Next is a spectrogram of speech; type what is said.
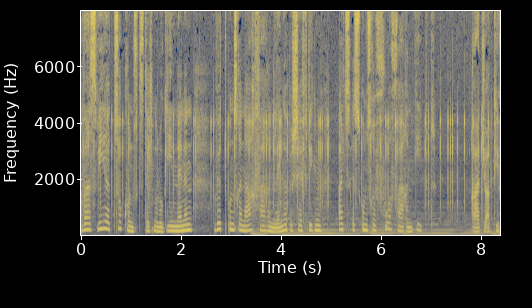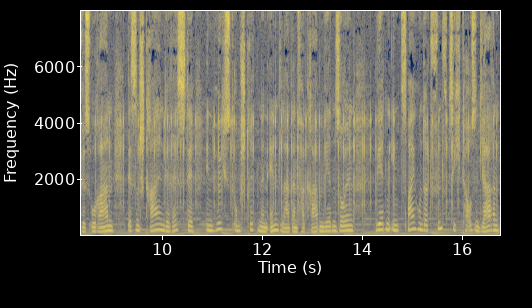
Was wir Zukunftstechnologien nennen, wird unsere Nachfahren länger beschäftigen, als es unsere Vorfahren gibt. Radioaktives Uran, dessen strahlende Reste in höchst umstrittenen Endlagern vergraben werden sollen, werden in 250.000 Jahren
